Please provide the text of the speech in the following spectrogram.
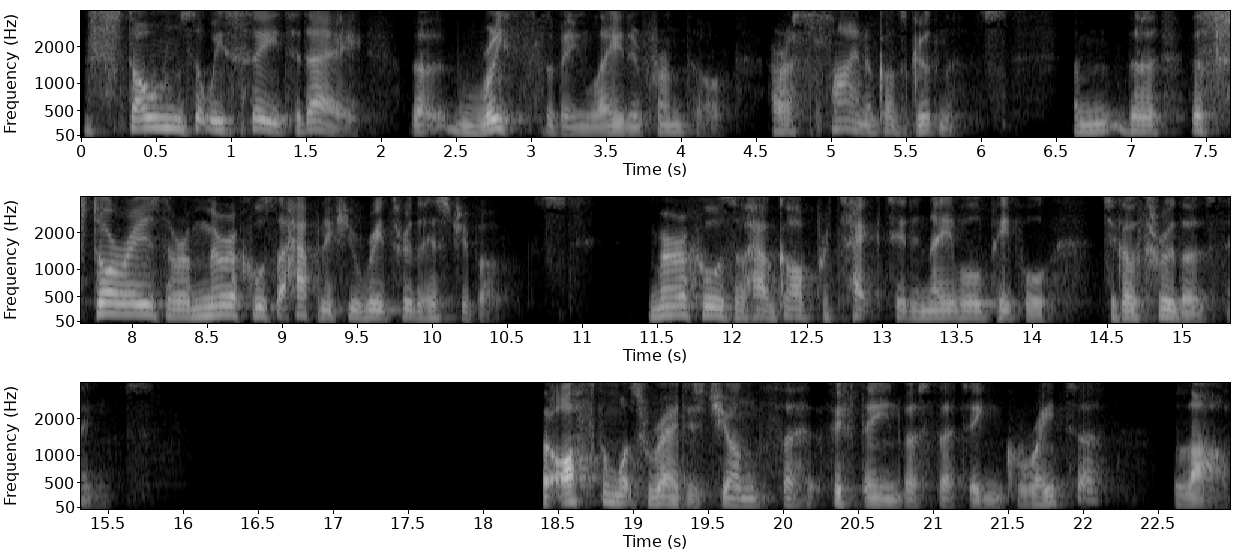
The stones that we see today that wreaths are being laid in front of are a sign of God's goodness. And the, the stories, there are miracles that happen if you read through the history books. Miracles of how God protected, enabled people to go through those things. But often what's read is John 15, verse 13 Greater love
